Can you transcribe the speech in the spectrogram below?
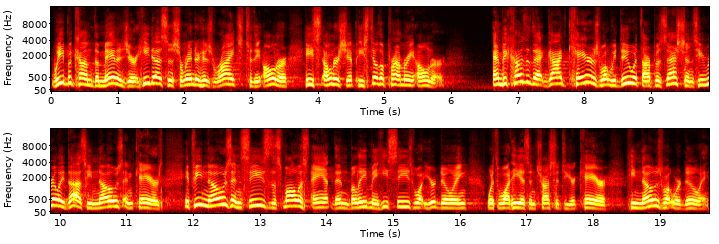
we become the manager. He doesn't surrender his rights to the owner. He's ownership. He's still the primary owner. And because of that, God cares what we do with our possessions. He really does. He knows and cares. If He knows and sees the smallest ant, then believe me, He sees what you're doing with what He has entrusted to your care. He knows what we're doing.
